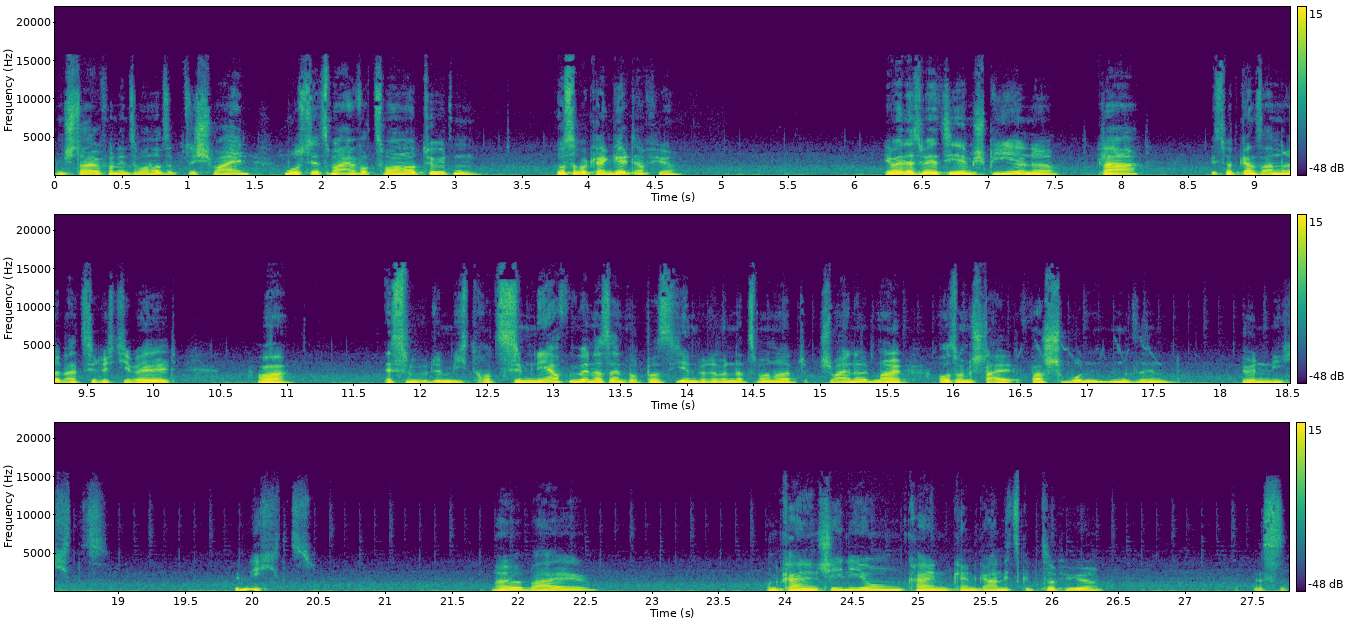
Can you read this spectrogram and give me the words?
im Stall von den 270 Schweinen. Musst jetzt mal einfach 200 töten. Du hast aber kein Geld dafür. Ja, das wäre jetzt hier im Spiel, ne? Klar, ist was ganz anderes als die richtige Welt. Aber es würde mich trotzdem nerven, wenn das einfach passieren würde, wenn da 200 Schweine mal aus dem Stall verschwunden sind. Für nichts. Für nichts. Ne, weil... Und keine Entschädigung, kein, kein gar nichts gibt es dafür. Das ist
